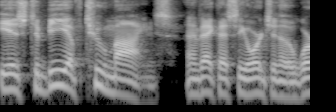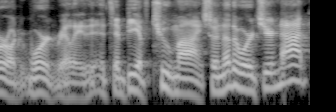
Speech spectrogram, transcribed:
is to be of two minds. In fact, that's the origin of the word. Word really to be of two minds. So, in other words, you're not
